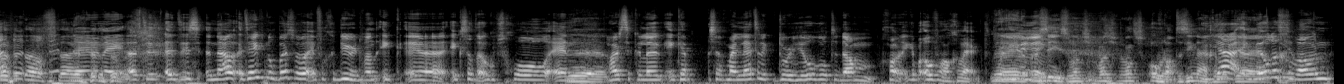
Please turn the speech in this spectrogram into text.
Dat is wel goed. Nee, nee, nee. Het, is, het, is, nou, het heeft nog best wel even geduurd. Want ik, eh, ik zat ook op school en hartstikke leuk. Ik heb zeg maar letterlijk door heel Rotterdam gewoon... Ik heb overal gewerkt. Nee, precies, want, je- want, is overal te zien eigenlijk. Ja, ik wilde gewoon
